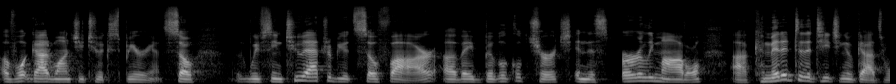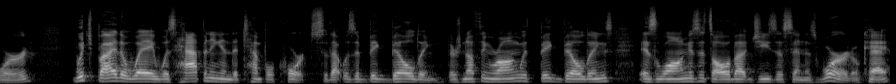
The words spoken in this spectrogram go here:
of what God wants you to experience. So we've seen two attributes so far of a biblical church in this early model uh, committed to the teaching of God's word which, by the way, was happening in the temple courts. So that was a big building. There's nothing wrong with big buildings as long as it's all about Jesus and His Word, okay?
